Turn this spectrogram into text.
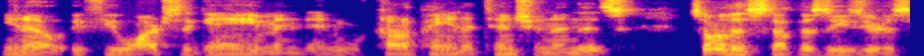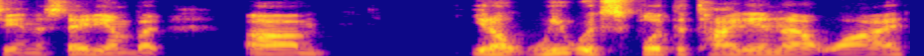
you know, if you watch the game and, and we're kind of paying attention, and it's, some of this stuff is easier to see in the stadium, but, um, you know, we would split the tight end out wide,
